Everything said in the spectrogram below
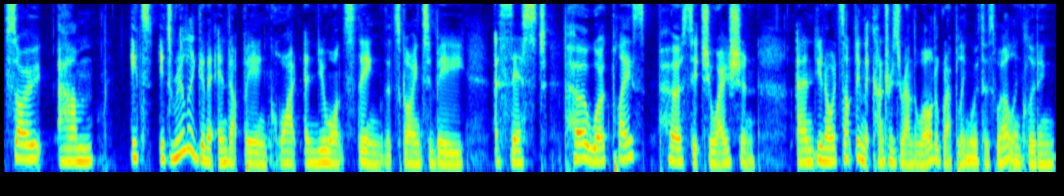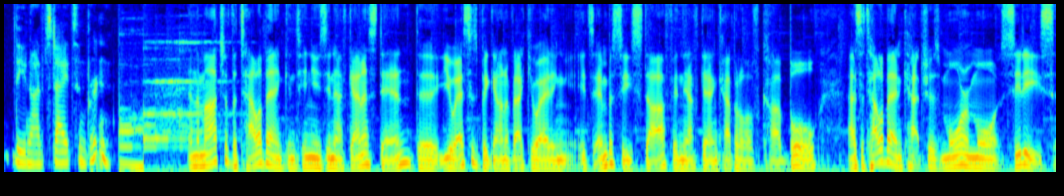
So, um, it's it's really going to end up being quite a nuanced thing that's going to be assessed per workplace, per situation. And, you know, it's something that countries around the world are grappling with as well, including the United States and Britain. And the march of the Taliban continues in Afghanistan. The US has begun evacuating its embassy staff in the Afghan capital of Kabul as the Taliban captures more and more cities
